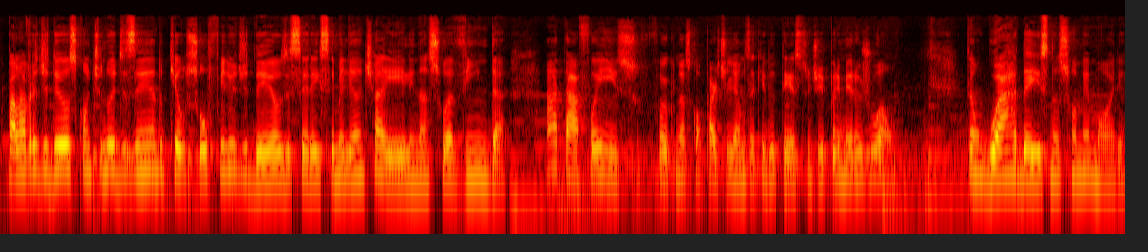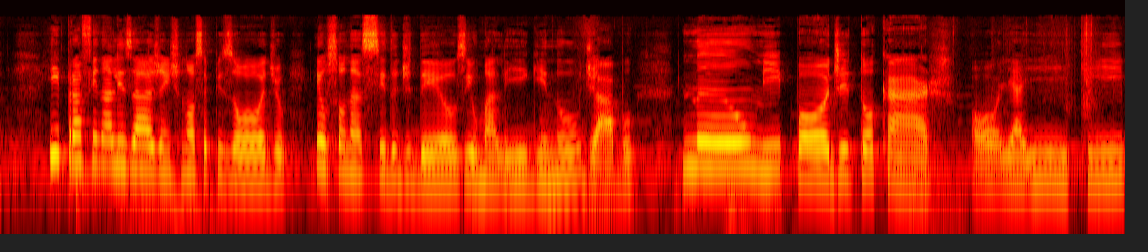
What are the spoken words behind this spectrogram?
A palavra de Deus continua dizendo que eu sou filho de Deus e serei semelhante a ele na sua vinda. Ah, tá, foi isso. Foi o que nós compartilhamos aqui do texto de 1 João. Então guarda isso na sua memória. E para finalizar, gente, nosso episódio, eu sou nascida de Deus e o maligno, o diabo, não me pode tocar. Olha aí que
